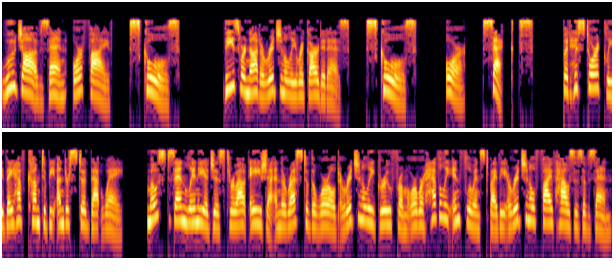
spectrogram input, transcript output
Wujia of Zen, or five schools. These were not originally regarded as schools or sects, but historically they have come to be understood that way. Most Zen lineages throughout Asia and the rest of the world originally grew from or were heavily influenced by the original five houses of Zen.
